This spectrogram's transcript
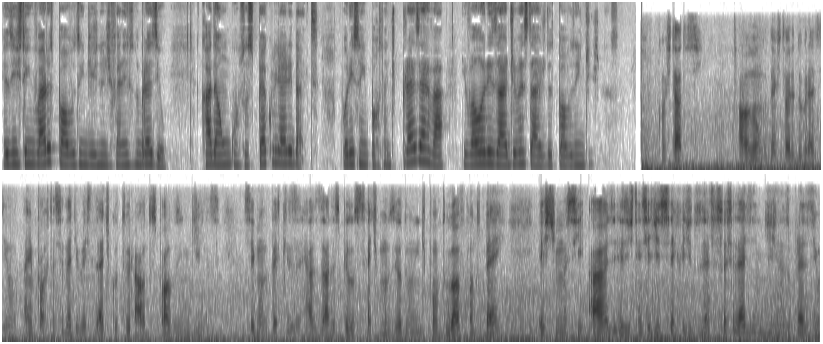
existem vários povos indígenas diferentes no Brasil, cada um com suas peculiaridades. Por isso é importante preservar e valorizar a diversidade dos povos indígenas. Constata-se, ao longo da história do Brasil, a importância da diversidade cultural dos povos indígenas. Segundo pesquisas realizadas pelo site museudoíndio.gov.br, estima-se a existência de cerca de 200 sociedades indígenas do Brasil.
